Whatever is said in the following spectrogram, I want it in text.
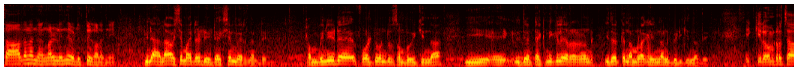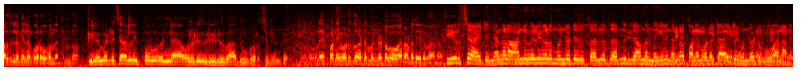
സാധനം ഞങ്ങളിൽ നിന്ന് എടുത്തു കളഞ്ഞ്. പിന്നെ അനാവശ്യമായിട്ട് ഡിഡക്ഷൻ വരുന്നുണ്ട്. കമ്പനിയുടെ ഫോൾട്ട് കൊണ്ട് സംഭവിക്കുന്ന ഈ ഇത് ടെക്നിക്കൽ എറർ കൊണ്ട് ഇതൊക്കെ നമ്മളെ കയ്യിൽ നിന്നാണ് പിടിക്കുന്നത്. ഈ കിലോമീറ്റർ ചാർജിൽ എന്തെങ്കിലും കുറവ് വന്നിട്ടുണ്ടോ? കിലോമീറ്റർ ചാർജിൽ ഇപ്പോൾ പിന്നെ ഓൾറെഡി ഒരു രൂപ അതും കുറച്ചിട്ടുണ്ട്. നിങ്ങൾ പണിമുടക്കുമായിട്ട് മുന്നോട്ട് പോകാനാണ് തീരുമാനം? തീർച്ചയായിട്ടും. ഞങ്ങൾ ആനുകൂല്യങ്ങൾ മുന്നോട്ട് ഇത് തരുന്ന തരുന്നില്ല എന്നുണ്ടെങ്കിൽ ഞങ്ങൾ പണിമുടക്കായിട്ട് മുന്നോട്ട് പോകാനാണ്.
